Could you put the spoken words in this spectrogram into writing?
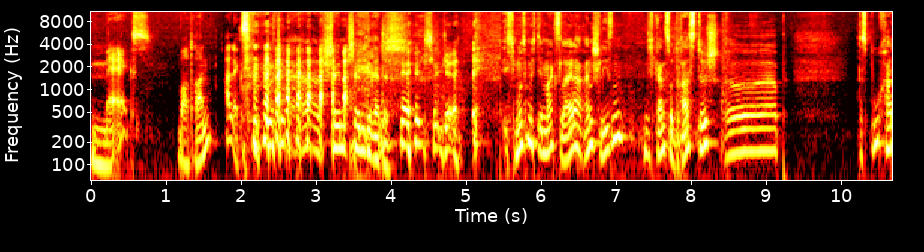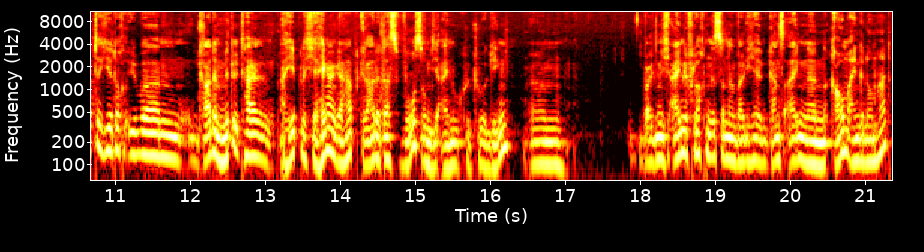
Max war dran. Alex. ja, schön, schön gerettet. schön gerettet. Ich muss mich dem Max leider anschließen. Nicht ganz so drastisch. Äh, das Buch hatte hier doch über gerade im Mittelteil erhebliche Hänger gehabt, gerade das, wo es um die Ainu-Kultur ging. Ähm, weil die nicht eingeflochten ist, sondern weil die hier einen ganz eigenen Raum eingenommen hat.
